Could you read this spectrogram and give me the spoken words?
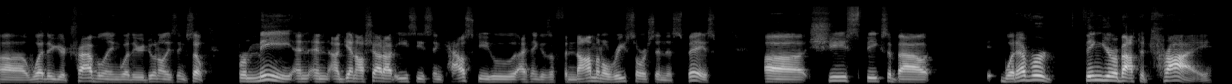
uh, whether you're traveling, whether you're doing all these things. So for me, and and again, I'll shout out EC Synkowski, who I think is a phenomenal resource in this space. Uh, she speaks about whatever thing you're about to try,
